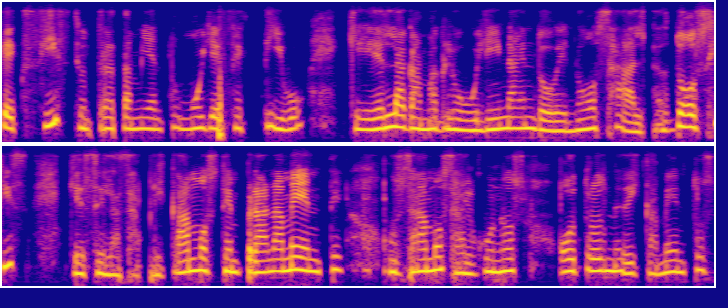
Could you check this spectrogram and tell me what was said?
existe un tratamiento muy efectivo, que es la gamma globulina endovenosa a altas dosis, que se las aplicamos tempranamente. Usamos algunos otros medicamentos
